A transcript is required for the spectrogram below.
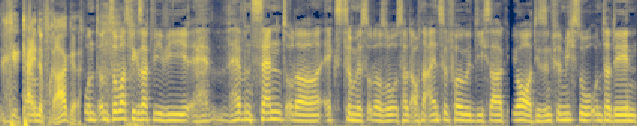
keine Frage. Und, und sowas, wie gesagt, wie, wie Heaven Sent oder Extremis oder so, ist halt auch eine Einzelfolge, die ich sage, ja, die sind für mich so unter den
